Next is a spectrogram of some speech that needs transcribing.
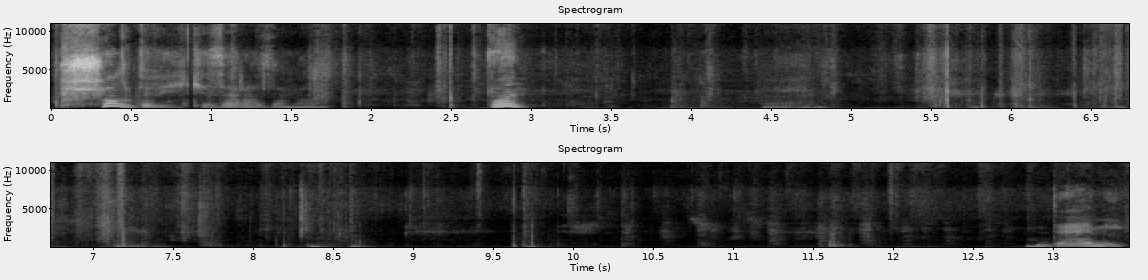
Пішов диви, які зараз замало. Вон. Демі.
